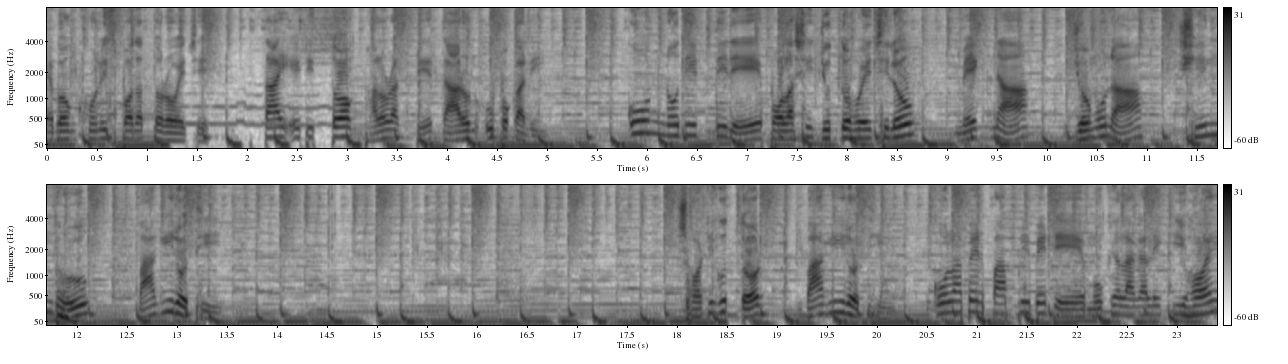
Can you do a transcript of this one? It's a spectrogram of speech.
এবং খনিজ পদার্থ রয়েছে। তাই এটি ত্বক ভালো রাখতে দারুণ উপকারী। কোন নদীর তীরে পলাশির যুদ্ধ হয়েছিল? মেঘনা, যমুনা, সিন্ধু, ভাগীরথী। সঠিক উত্তর, ভাগীরথী। গোলাপের পাপড়ি বেটে মুখে লাগালে কি হয়?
